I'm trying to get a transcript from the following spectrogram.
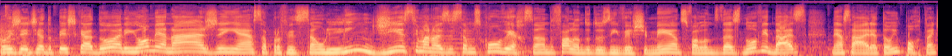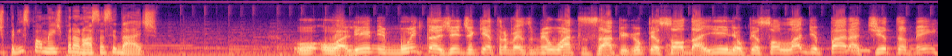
Hoje é dia do pescador, em homenagem a essa profissão lindíssima, nós estamos conversando, falando dos investimentos, falando das novidades nessa área tão importante, principalmente para a nossa cidade. O, o, Aline, muita gente aqui através do meu WhatsApp, que o pessoal da ilha, o pessoal lá de Paraty também,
